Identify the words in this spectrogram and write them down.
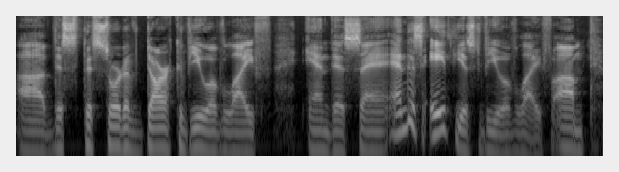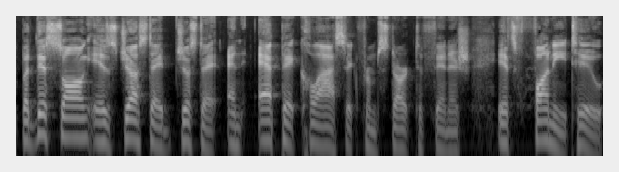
Uh, this this sort of dark view of life and this uh, and this atheist view of life. Um, but this song is just a just a, an epic classic from start to finish. It's funny too.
